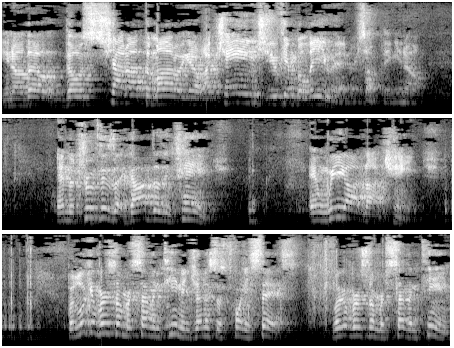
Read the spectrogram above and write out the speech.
You know, they'll, they'll shout out the motto, you know, a change you can believe in or something, you know. And the truth is that God doesn't change. And we ought not change. But look at verse number 17 in Genesis 26. Look at verse number 17.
